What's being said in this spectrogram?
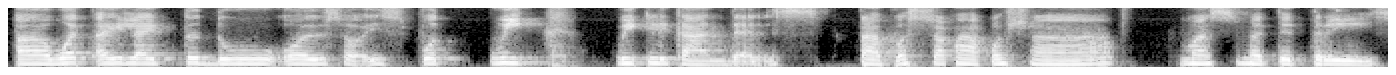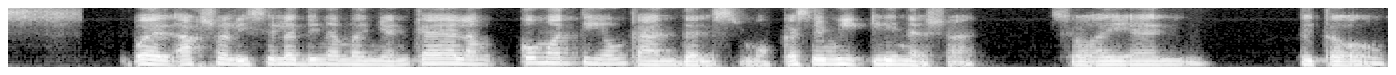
Uh, what I like to do also is put week, weekly candles. Tapos tsaka ko siya mas matitrace. Well, actually, sila din naman yun. Kaya lang, kumunti yung candles mo kasi weekly na siya. So, ayan. Dito.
